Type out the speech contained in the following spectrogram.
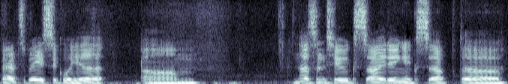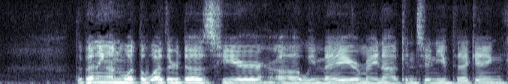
that's basically it. Um, nothing too exciting except uh, depending on what the weather does here, uh, we may or may not continue picking.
